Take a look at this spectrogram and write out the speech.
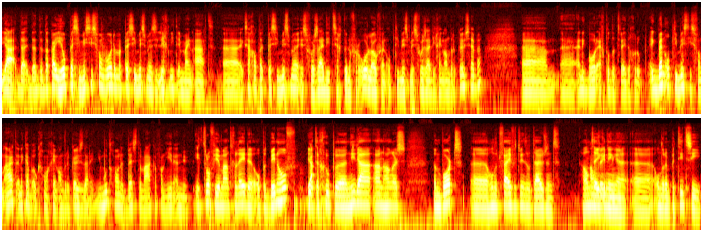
ja, da- da- da- daar kan je heel pessimistisch van worden... maar pessimisme is- ligt niet in mijn aard. Eh, ik zeg altijd, pessimisme is voor zij die het zich kunnen veroorloven... en optimisme is voor zij die geen andere keus hebben. Ehm, eh, en ik behoor echt tot de tweede groep. Ik ben optimistisch van aard en ik heb ook gewoon geen andere keuze daarin. Je moet gewoon het beste maken van hier en nu. Ik trof je een maand geleden op het Binnenhof Ja. met een groep eh, NIDA-aanhangers. Een bord, eh 125.000 handtekeningen eh, onder een petitie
